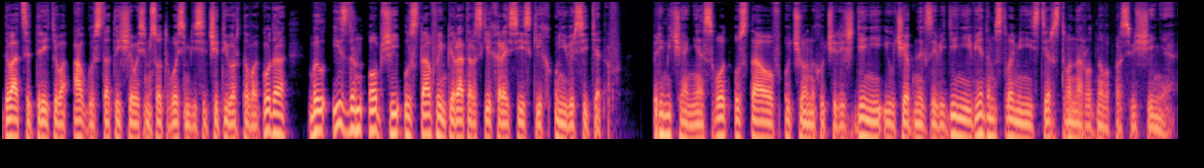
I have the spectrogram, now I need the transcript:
23 августа 1884 года был издан общий устав императорских российских университетов. Примечание. Свод уставов ученых учреждений и учебных заведений ведомства Министерства народного просвещения.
